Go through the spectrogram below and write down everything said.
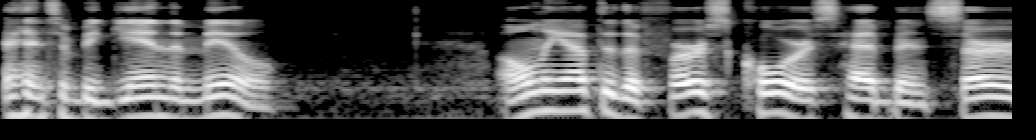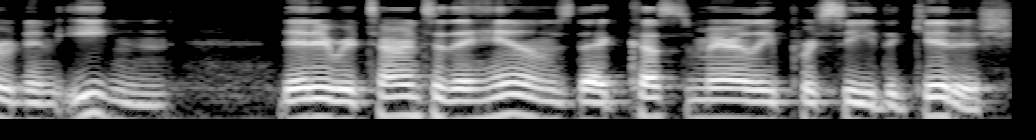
and to begin the meal. Only after the first course had been served and eaten did he return to the hymns that customarily precede the Kiddush.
